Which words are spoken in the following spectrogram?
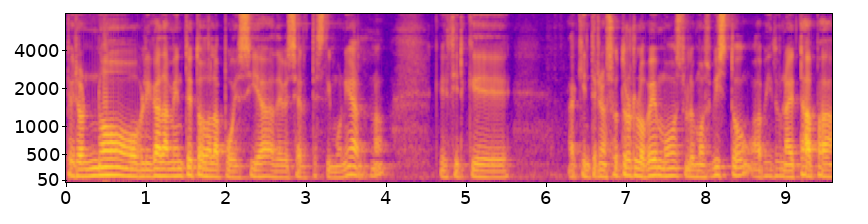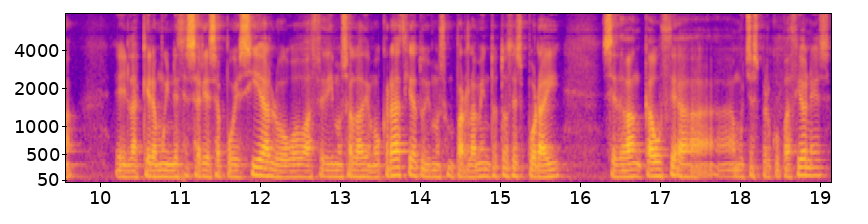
pero no obligadamente toda la poesía debe ser testimonial. ¿no? Es decir, que aquí entre nosotros lo vemos, lo hemos visto, ha habido una etapa en la que era muy necesaria esa poesía, luego accedimos a la democracia, tuvimos un parlamento, entonces por ahí se daban cauce a, muchas preocupaciones.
